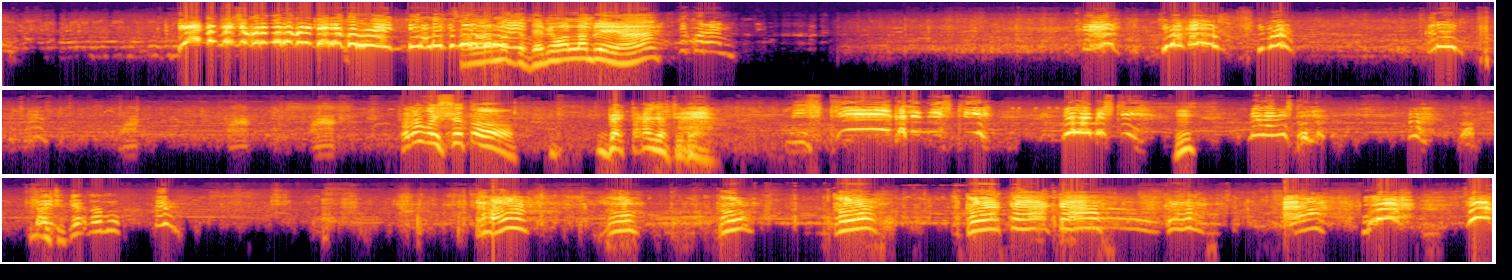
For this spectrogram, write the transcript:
সালার মধ্যে দেবী হল্লাম রে হ্যাঁ আরে ওইসে তো ব্যাগ টাকা যাচ্ছে এটা মিষ্টি খালি মিষ্টি মেলা মিষ্টি হুম মেলা মিষ্টি যাচ্ছে কে দাদু আগে আগে আগে Wala ko!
